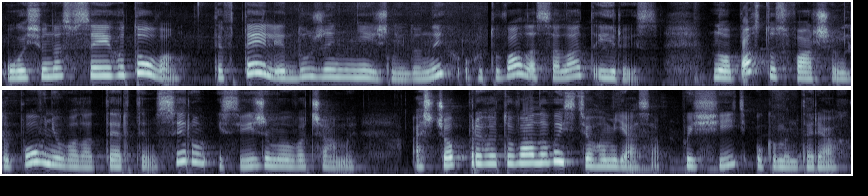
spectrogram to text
Ось у нас все і готово. Тефтелі дуже ніжні, до них готувала салат і рис. Ну а пасту з фаршем доповнювала тертим сиром і свіжими овочами. А що б приготували ви з цього м'яса? Пишіть у коментарях.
